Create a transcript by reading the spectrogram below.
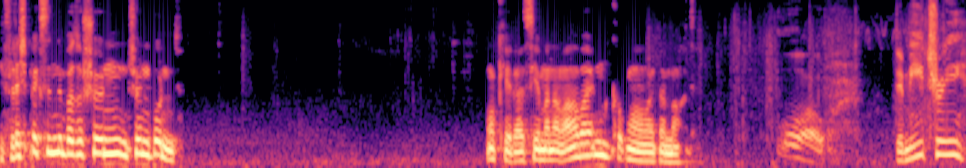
Die Flashbacks sind immer so schön, schön bunt. Okay, da ist jemand am Arbeiten. Gucken wir mal, was er macht. Whoa. Dimitri,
